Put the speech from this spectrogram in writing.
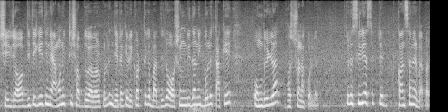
সেই জবাব দিতে গিয়ে তিনি এমন একটি শব্দ ব্যবহার করলেন, যেটাকে রেকর্ড থেকে বাদ দিল অসাংবিধানিক বলে তাকে ওম বিড়লা ভর্সনা করলেন। এটা সিরিয়াস একটা কনসার্নের ব্যাপার।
